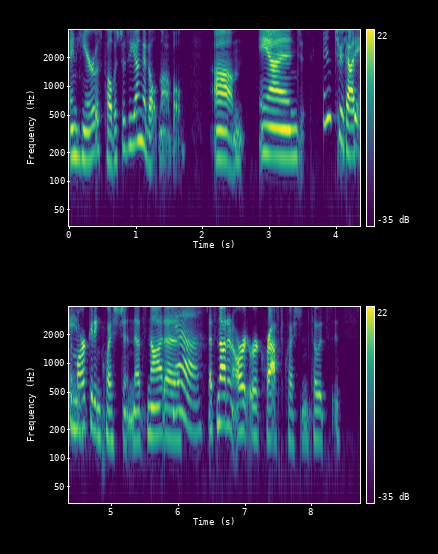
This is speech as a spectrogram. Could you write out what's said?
And here it was published as a young adult novel. Um, and that's a marketing question. That's not a Yeah. that's not an art or a craft question. So it's it's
